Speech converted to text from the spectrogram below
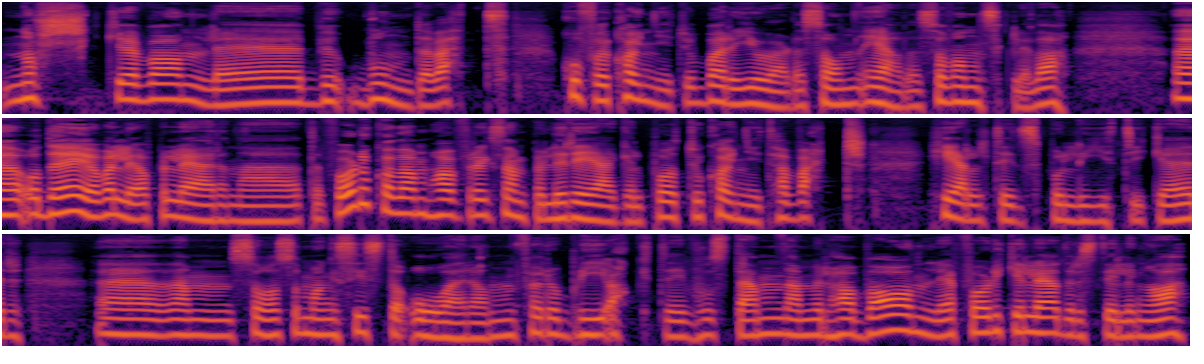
norsk, vanlig bondevett. Hvorfor kan ikke vi bare gjøre det sånn, er det så vanskelig, da? Eh, og det er jo veldig appellerende til folk, og de har f.eks. regel på at du kan ikke ha vært heltidspolitiker eh, de så og så mange siste årene for å bli aktiv hos dem. De vil ha vanlige folk i lederstillinger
